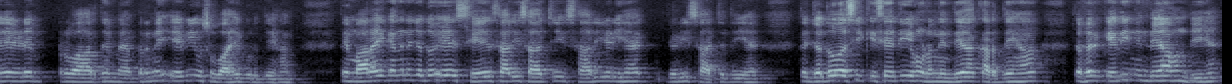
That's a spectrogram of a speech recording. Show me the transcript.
ਇਹ ਜਿਹੜੇ ਪਰਿਵਾਰ ਦੇ ਮੈਂਬਰ ਨੇ, ਇਹ ਵੀ ਉਸ ਵਾਹਿਗੁਰੂ ਦੇ ਹਨ। ਤੇ ਮਹਾਰਾਜ ਕਹਿੰਦੇ ਨੇ ਜਦੋਂ ਇਹ ਸੇ ਸਾਰੀ ਸੱਚੀ, ਸਾਰੀ ਜਿਹੜੀ ਹੈ, ਜਿਹੜੀ ਸੱਚ ਦੀ ਹੈ, ਤੇ ਜਦੋਂ ਅਸੀਂ ਕਿਸੇ ਦੀ ਹੁਣ ਨਿੰਦਿਆ ਕਰਦੇ ਹਾਂ, ਤਾਂ ਫਿਰ ਕਿਹਦੀ ਨਿੰਦਿਆ ਹੁੰਦੀ ਹੈ?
